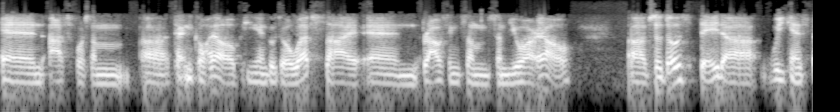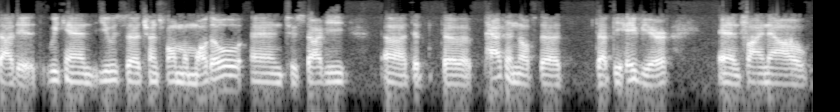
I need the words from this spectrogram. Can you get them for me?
and ask for some uh, technical help. He can go to a website and browsing some some URL. Uh, so those data we can study. We can use a transformer model and to study uh, the the pattern of the the behavior and find out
